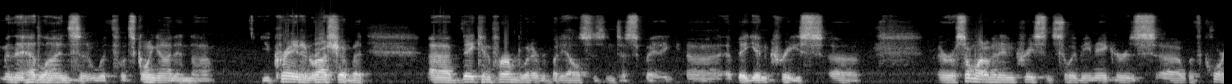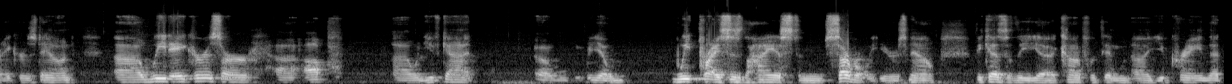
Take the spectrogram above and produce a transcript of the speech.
in the headlines with what's going on in uh, Ukraine and Russia, but uh, they confirmed what everybody else is anticipating: uh, a big increase or somewhat of an increase in soybean acres uh, with corn acres down. Uh, wheat acres are uh, up uh, when you've got uh, you know wheat prices the highest in several years now because of the uh, conflict in Ukraine. That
